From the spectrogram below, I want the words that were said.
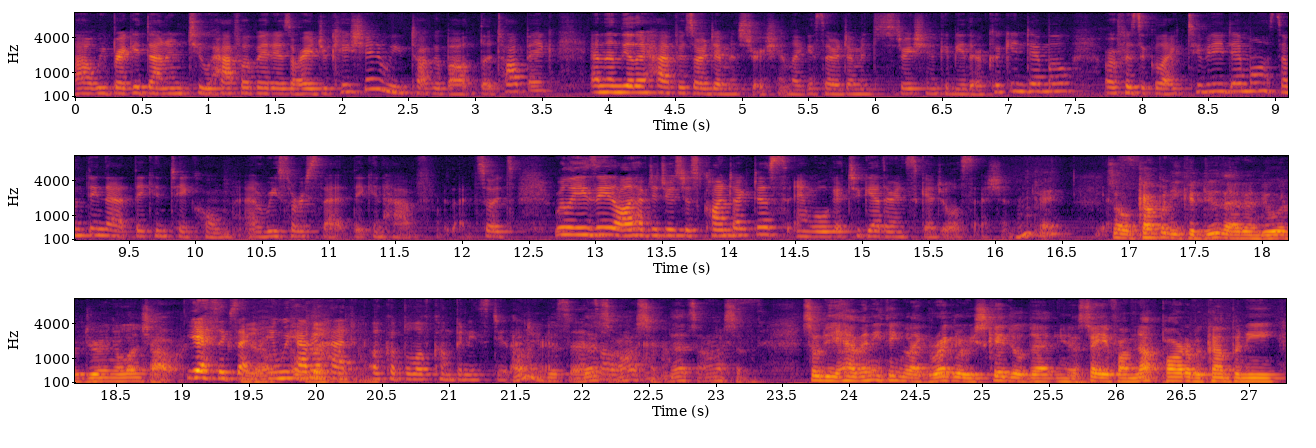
Uh, we break it down into half of it is our education. We talk about the topic, and then the other half is our demonstration. Like I said, our demonstration could be a cooking demo or physical activity demo, something that they can take home, a resource that they can have that. So it's really easy. All I have to do is just contact us, and we'll get together and schedule a session. Okay. Yes. So a company could do that and do it during a lunch hour. Yes, exactly. Yeah. And we have Okay. had a couple of companies do that. Oh, that's, so that's all- awesome. uh-huh. That's awesome. So, do you have anything like regularly scheduled that you know? Say, if I'm not part of a company,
